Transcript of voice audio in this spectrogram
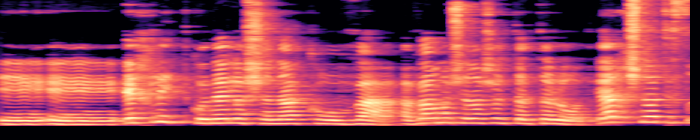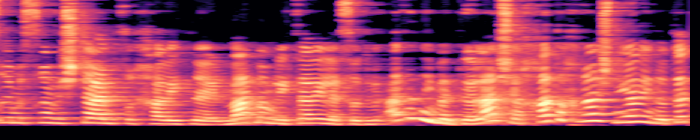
אה, אה, איך להתכונן לשנה הקרובה? עברנו שנה של טלטלות, איך שנת 2022 צריכה להתנהל? מה את ממליצה לי לעשות? ואז אני מגלה שאחת אחרי השנייה אני נותנת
